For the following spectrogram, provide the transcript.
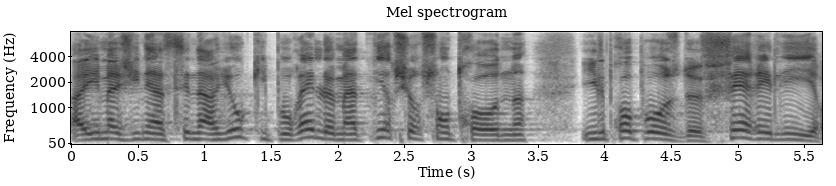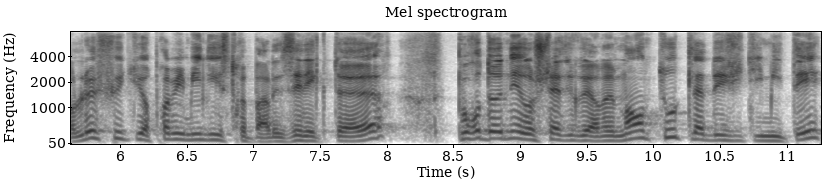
a imaginé un scénario qui pourrait le maintenir sur son trône. Il propose de faire élire le futur Premier ministre par les électeurs pour donner au chef du gouvernement toute la légitimité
